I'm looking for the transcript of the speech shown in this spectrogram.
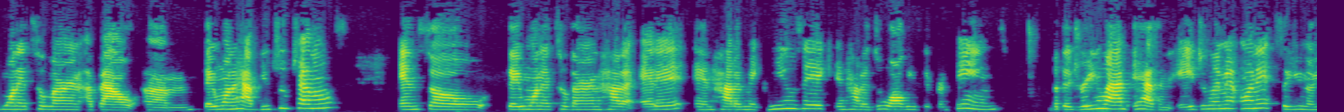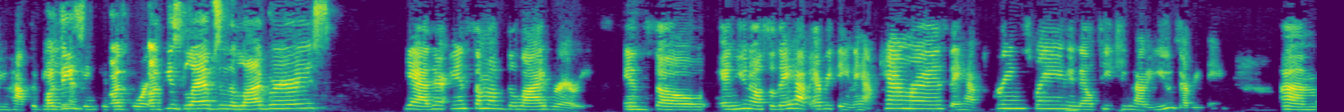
wanted to learn about, um, they want to have YouTube channels. And so they wanted to learn how to edit and how to make music and how to do all these different things. But the Dream Lab, it has an age limit on it, so you know you have to be. Are these are, are these labs in the libraries? Yeah, they're in some of the libraries. And mm-hmm. so, and you know, so they have everything. They have cameras, they have green screen, and they'll teach you how to use everything. Um,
